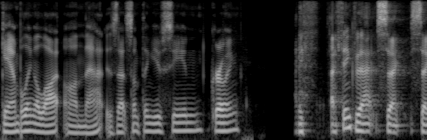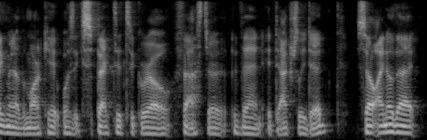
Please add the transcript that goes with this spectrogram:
gambling a lot on that? Is that something you've seen growing? I, th- I think that sec- segment of the market was expected to grow faster than it actually did. So I know that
